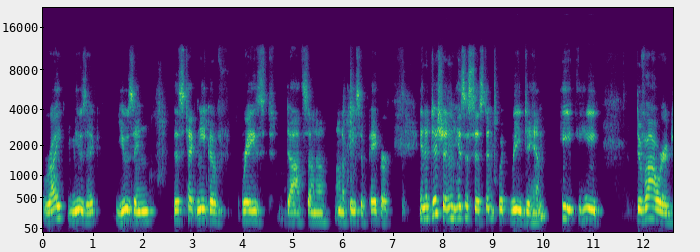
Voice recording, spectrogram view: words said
write music using this technique of raised dots on a, on a piece of paper. In addition, his assistant would read to him. He, he devoured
